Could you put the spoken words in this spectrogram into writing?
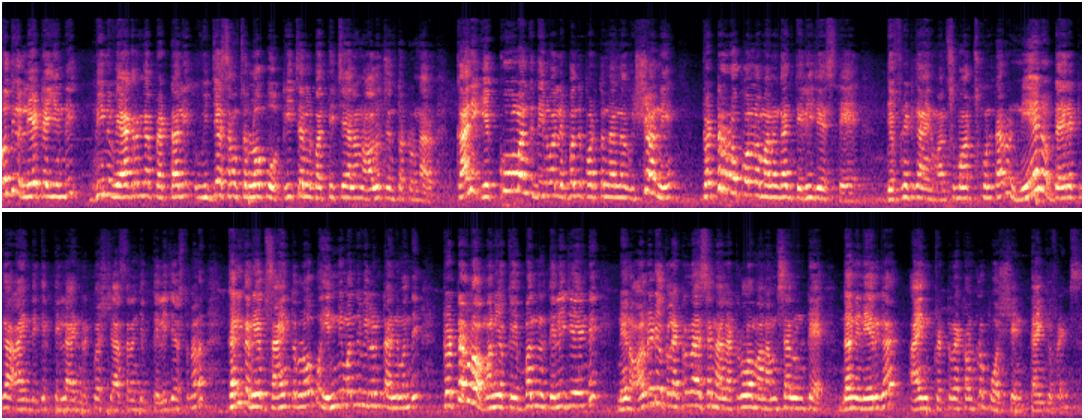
కొద్దిగా లేట్ అయ్యింది. దీన్ని వేగంగా పెట్టాలి. విద్యా సంవత్సరంలోపు టీచర్లు భర్తీ చేయాలన్న ఆలోచనతో ఉన్నారు. కానీ ఎక్కువ మంది దీనివల్ల ఇబ్బంది పడుతున్న విషయాన్ని ట్విట్టర్ రూపంలో మనం కానీ తెలియజేస్తే డెఫినెట్గా ఆయన మనసు మార్చుకుంటారు. నేను డైరెక్ట్గా ఆయన దగ్గరికి వెళ్ళి ఆయన రిక్వెస్ట్ చేస్తానని చెప్పి తెలియజేస్తున్నాను. కనుక రేపు సాయంత్రం లోపు ఎన్ని మంది వీలుంటే అన్ని మంది ట్విట్టర్లో మన యొక్క ఇబ్బందులు తెలియజేయండి. నేను ఆల్రెడీ ఒక లెటర్ రాశాను. ఆ లెటర్లో మన అంశాలు ఉంటే దాన్ని నేరుగా ఆయన ట్విట్టర్ అకౌంట్లో పోస్ట్ చేయండి. Thank you friends.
